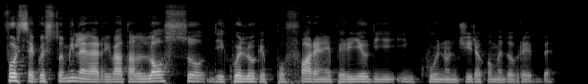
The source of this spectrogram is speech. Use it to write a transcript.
Forse questo Milan è arrivato all'osso di quello che può fare nei periodi in cui non gira come dovrebbe.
